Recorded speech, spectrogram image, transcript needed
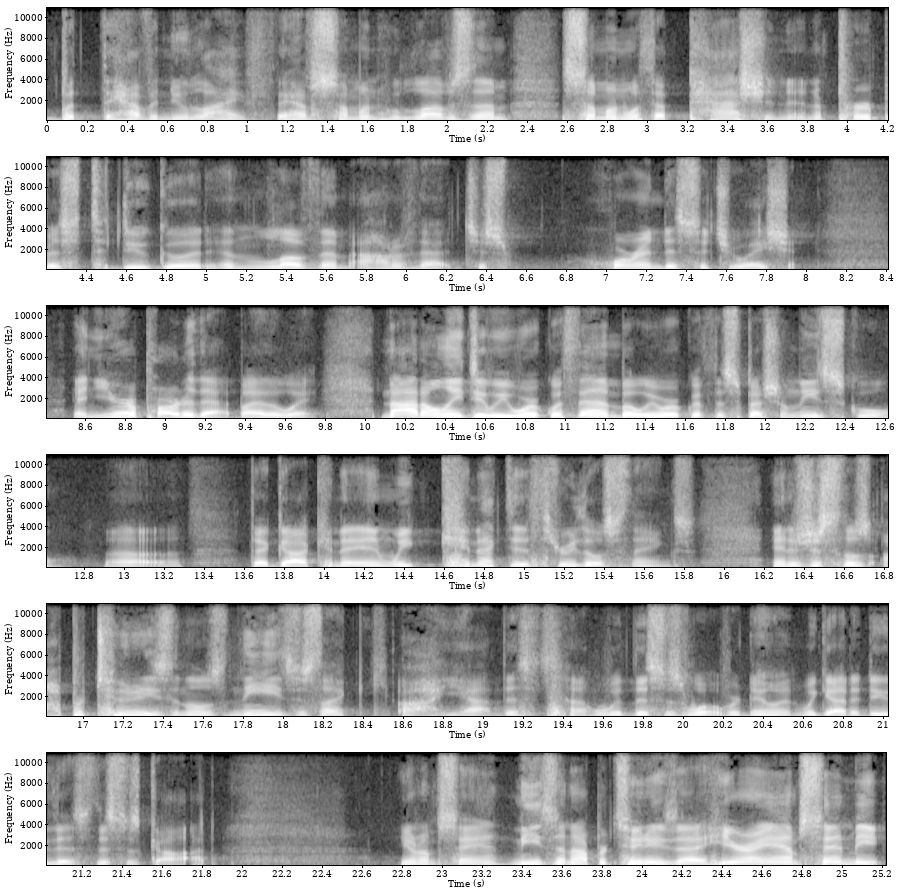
but they have a new life. They have someone who loves them, someone with a passion and a purpose to do good and love them out of that just horrendous situation. And you're a part of that, by the way. Not only do we work with them, but we work with the special needs school uh, that God connected, and we connected through those things. And it's just those opportunities and those needs. It's like, ah, oh, yeah, this this is what we're doing. We got to do this. This is God. You know what I'm saying? Needs and opportunities. Uh, here I am, send me.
